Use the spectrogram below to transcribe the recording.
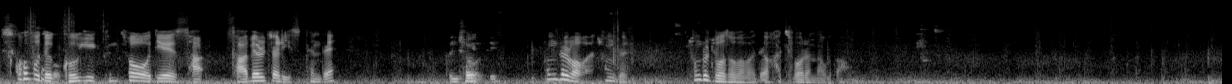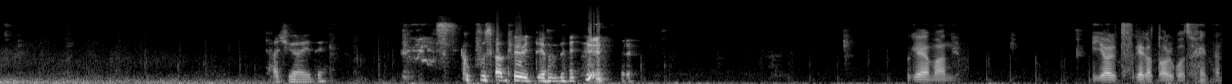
scope 내 거기 근처 어디에 4, 4별짜리 있을 텐데. 근처 어디? 총들 봐봐요 총들. 총들 주워서 봐봐. 내가 같이 버렸나 보다. 다시 가야 돼? scope 4별 때문에 여기에만 12개가 떨궈져 있는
